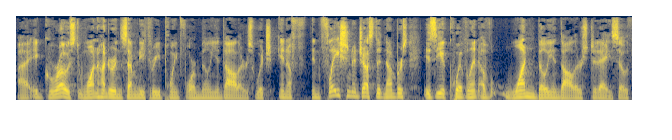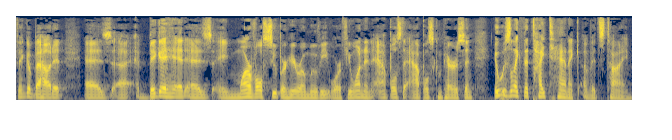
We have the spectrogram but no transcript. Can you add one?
uh, it grossed $173.4 million, which in inflation adjusted numbers is the equivalent of $1 billion today. So think about it as uh, big a hit as a Marvel superhero movie, or if you want an apples to apples comparison, it was like the Titanic of its time.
